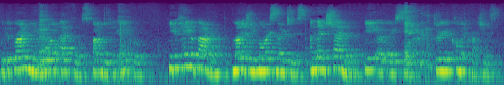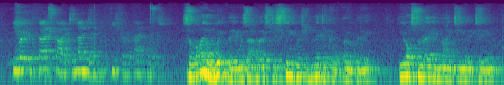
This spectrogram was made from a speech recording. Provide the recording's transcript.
with the brand new Royal Air Force founded in April. He became a baron, managing Morris Motors, and then chairman of BOAC during the comet crashes. He wrote the first guide to London Heathrow Airport. Sir Lionel Whitby was our most distinguished medical OB. He lost a leg in 1918,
